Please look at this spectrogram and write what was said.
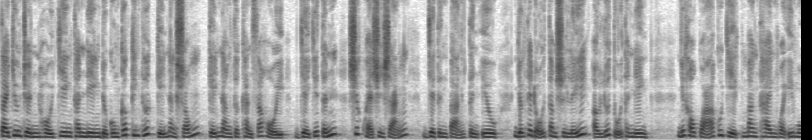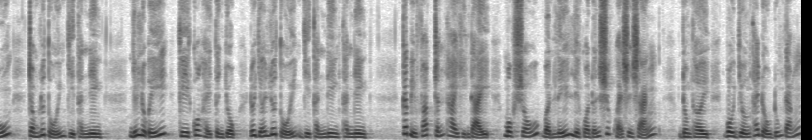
Tại chương trình, hội chiên thanh niên được cung cấp kiến thức kỹ năng sống, kỹ năng thực hành xã hội, về giới tính, sức khỏe sinh sản, về tình bạn, tình yêu, những thay đổi tâm sinh lý ở lứa tuổi thanh niên, những hậu quả của việc mang thai ngoài ý muốn trong lứa tuổi vị thành niên, những lưu ý khi quan hệ tình dục đối với lứa tuổi vị thành niên thanh niên, các biện pháp tránh thai hiện đại, một số bệnh lý liên quan đến sức khỏe sinh sản, đồng thời bồi dưỡng thái độ đúng đắn,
